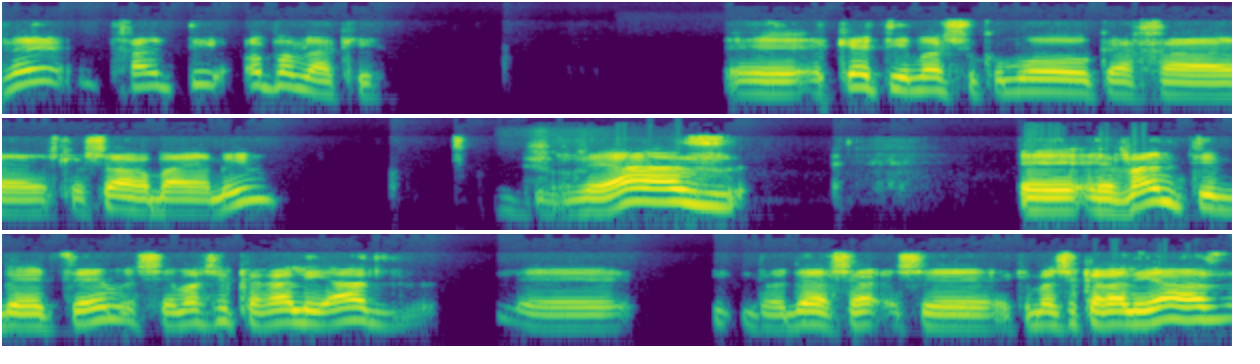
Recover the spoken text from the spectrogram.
והתחלתי עוד פעם להקיא. אה, הכיתי משהו כמו ככה שלושה ארבעה ימים, ואז אה, הבנתי בעצם שמה שקרה לי אז, אה, אתה יודע, ש, ש, כי מה שקרה לי אז,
